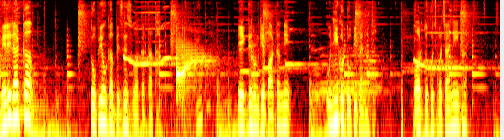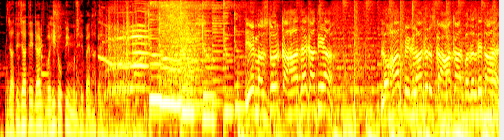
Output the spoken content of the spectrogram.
मेरे डैड का टोपियों का बिज़नेस हुआ करता था। एक दिन उनके पार्टनर ने उन्हीं को टोपी पहना दी। और तो कुछ बचा नहीं था। जाते जाते डैड वही टोपी मुझे पहना गए ये मजदूर का हाथ है कातिया। लोहा पिघलाकर उसका आकार बदल देता है।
